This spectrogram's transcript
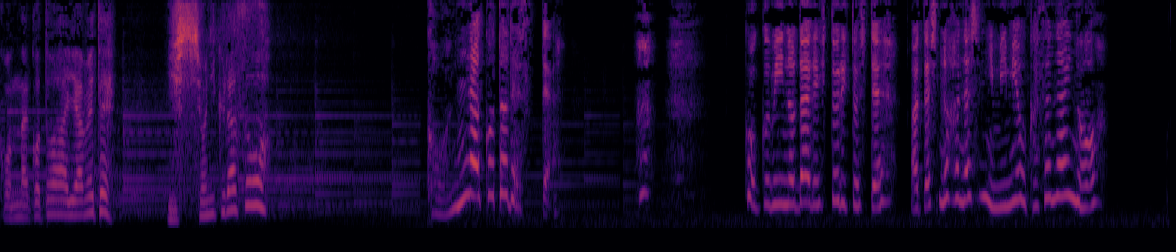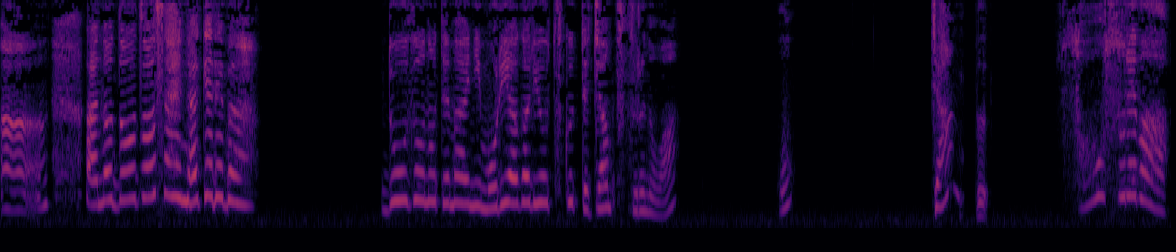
こんなことはやめて一緒に暮らそう。こんなことですって。国民の誰一人として私の話に耳を貸さないの？あああの銅像さえなければ。銅像の手前に盛り上がりを作ってジャンプするのは？お？ジャンプ？そうすれば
